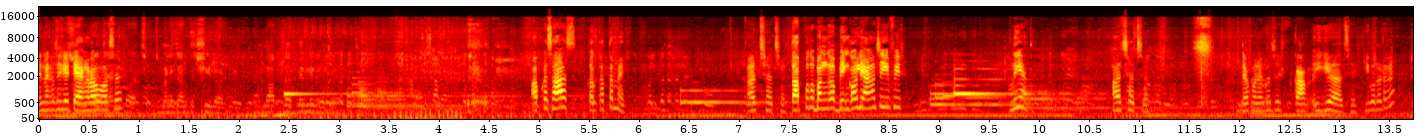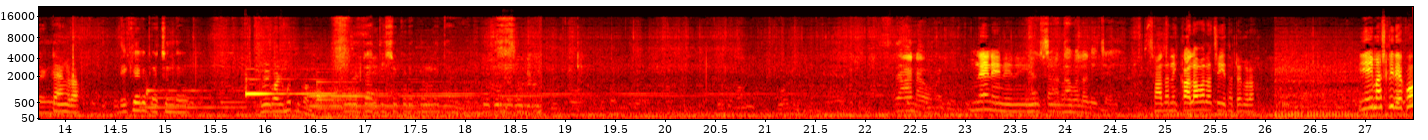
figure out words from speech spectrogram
এনার কাছে ট্যাংরাও আছে তো আছে, মানে জানতে ছিল আর কি। লাভ লাভ দিল্লি বলে आपका सास कलकत्ता में अच्छा अच्छा तो आपको तो बंगा बंगाली आना चाहिए फिर नहीं आता अच्छा अच्छा দেখো এনার কাছে কা- ইয়ে আছে কি বলে এটাকে ট্যাংরা দেখি আগে পছন্দ হবে कोई गाड़ी मत निकालो ওটা দুশো করে বললে তো না না ভালো नहीं नहीं नहीं नहीं वो सादा वाला नहीं चाहिए सादा नहीं काला वाला चाहिए था टंगरा यही मछली देखो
